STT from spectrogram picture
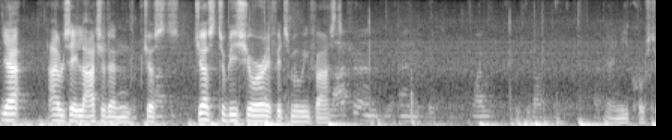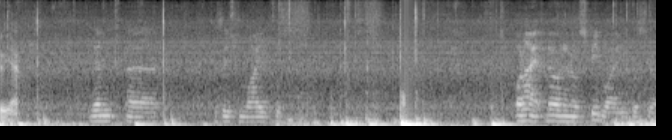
Yeah, I would say larger than just just to be sure if it's moving fast. Larger and, and equal to. Why would it be larger? And equals to yeah. Then uh, position y equals. Oh no, no, no, no. Speed y equals zero.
